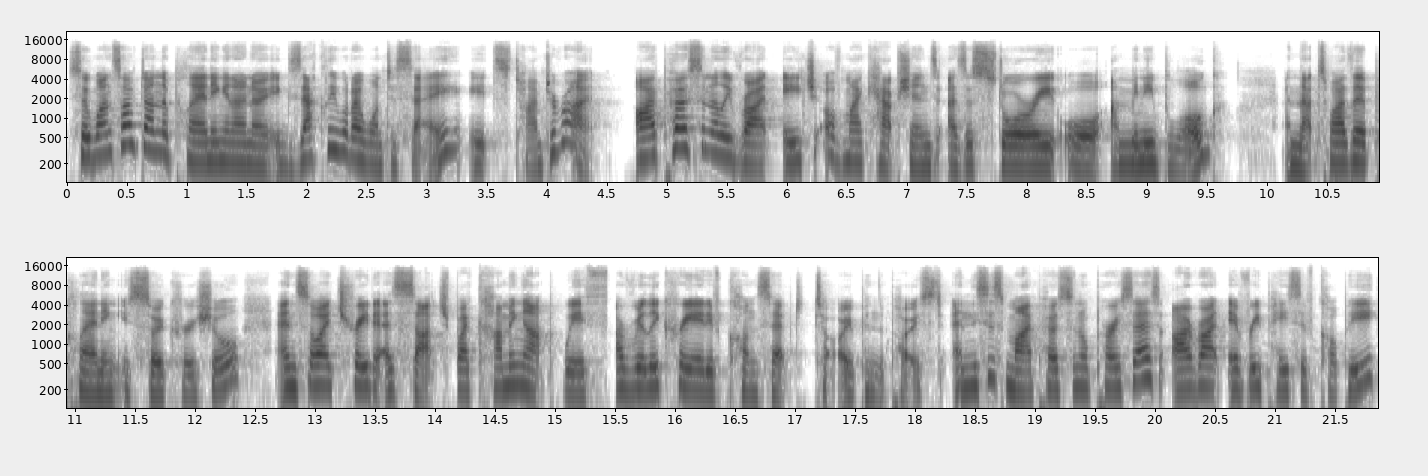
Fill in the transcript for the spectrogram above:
So once I've done the planning and I know exactly what I want to say, it's time to write. I personally write each of my captions as a story or a mini blog, and that's why the planning is so crucial. And so I treat it as such by coming up with a really creative concept to open the post. And this is my personal process. I write every piece of copy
